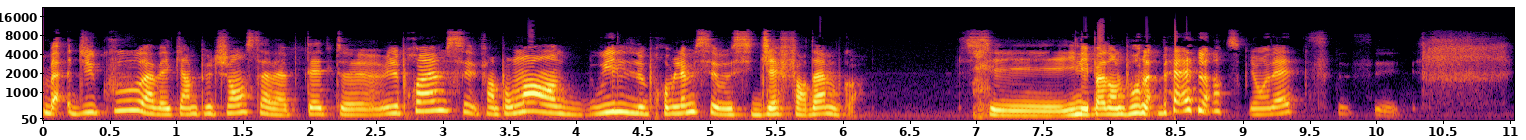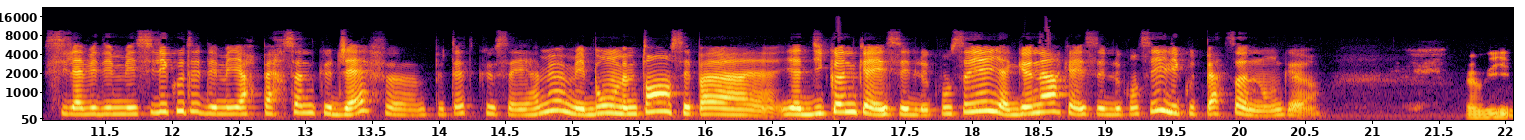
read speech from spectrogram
Bah, du coup, avec un peu de chance, ça va peut-être. euh, Le problème, c'est. Enfin, pour moi, hein, Will, le problème, c'est aussi Jeff Fordham, quoi. C'est. Il est pas dans le bon label, hein, soyons honnêtes. S'il avait des, s'il écoutait des meilleures personnes que Jeff, euh, peut-être que ça irait mieux. Mais bon, en même temps, c'est pas, il y a Deacon qui a essayé de le conseiller, il y a Gunnar qui a essayé de le conseiller, il écoute personne, donc. Euh... Euh, oui.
